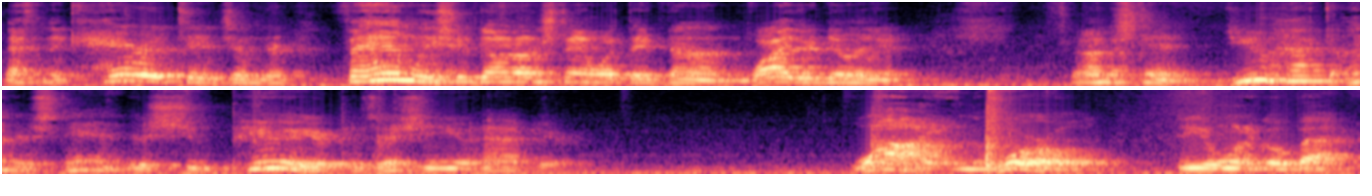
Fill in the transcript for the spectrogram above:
ethnic heritage and their families who don't understand what they've done, why they're doing it. To understand, you have to understand the superior position you have here. Why in the world do you want to go back?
